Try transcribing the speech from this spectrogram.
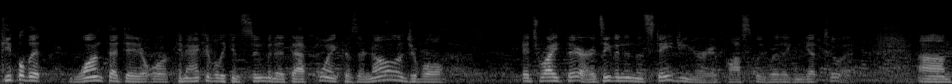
People that want that data or can actively consume it at that point because they're knowledgeable, it's right there. It's even in the staging area possibly where they can get to it. Um,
